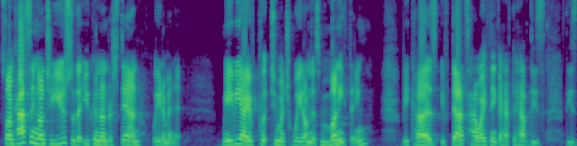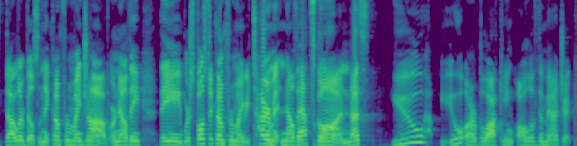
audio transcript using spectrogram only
So I'm passing on to you so that you can understand wait a minute, maybe I have put too much weight on this money thing. Because if that's how I think I have to have these these dollar bills and they come from my job, or now they they were supposed to come from my retirement, now that's gone. That's you you are blocking all of the magic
